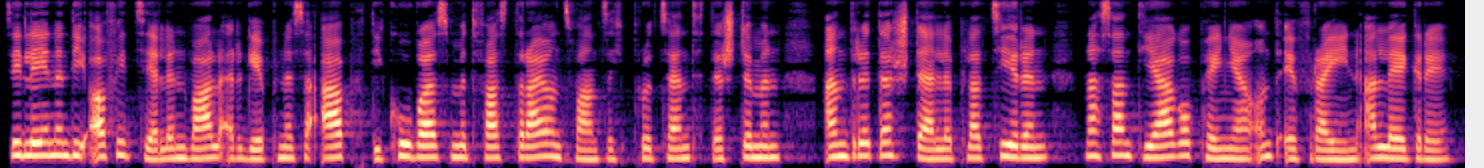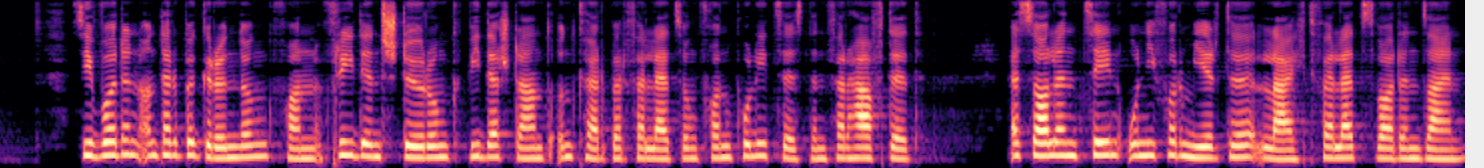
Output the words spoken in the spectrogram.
Sie lehnen die offiziellen Wahlergebnisse ab, die Kubas mit fast 23 Prozent der Stimmen an dritter Stelle platzieren, nach Santiago Peña und Efraín Alegre. Sie wurden unter Begründung von Friedensstörung, Widerstand und Körperverletzung von Polizisten verhaftet. Es sollen zehn Uniformierte leicht verletzt worden sein.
